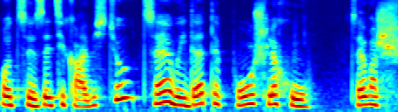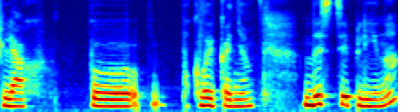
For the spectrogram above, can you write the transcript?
оце за цікавістю, це ви йдете по шляху. Це ваш шлях покликання. Дисципліна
